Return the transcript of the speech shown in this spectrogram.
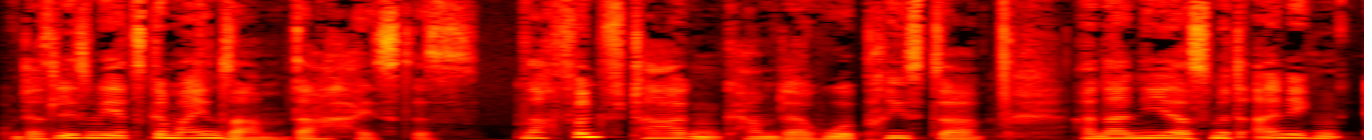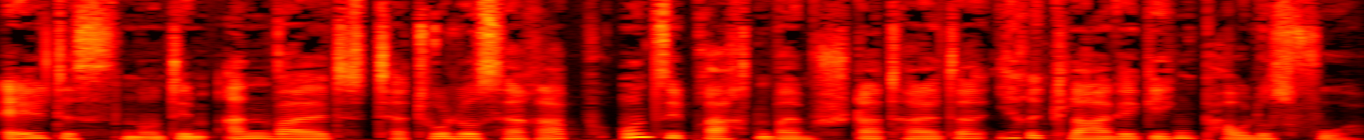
Und das lesen wir jetzt gemeinsam. Da heißt es, nach fünf Tagen kam der hohe Priester Hananias mit einigen Ältesten und dem Anwalt Tertullus herab, und sie brachten beim Statthalter ihre Klage gegen Paulus vor.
